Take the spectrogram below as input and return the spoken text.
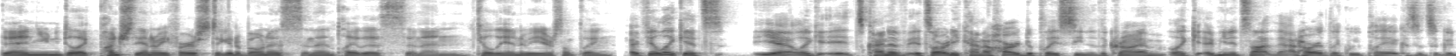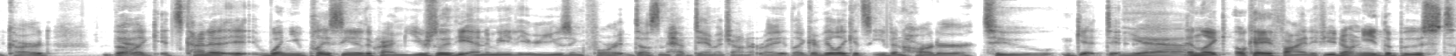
then you need to like punch the enemy first to get a bonus, and then play this, and then kill the enemy or something. I feel like it's yeah, like it's kind of it's already kind of hard to play Scene of the Crime. Like I mean, it's not that hard. Like we play it because it's a good card, but Yeah. like it's kind of it, when you play Scene of the Crime, usually the enemy that you're using for it doesn't have damage on it, right? Like I feel like it's even harder to get da- Yeah. And like, okay, fine. If you don't need the boost,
